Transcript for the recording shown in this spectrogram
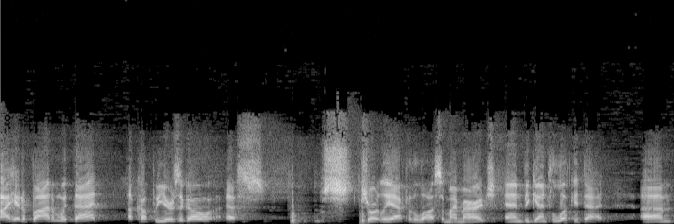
I hit a bottom with that a couple years ago, shortly after the loss of my marriage, and began to look at that. Um,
